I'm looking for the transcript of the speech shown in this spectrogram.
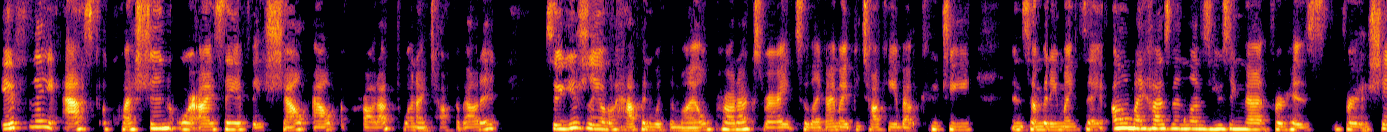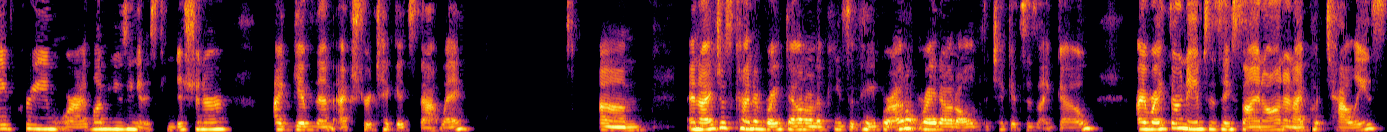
If they ask a question, or I say if they shout out a product when I talk about it, so usually it'll happen with the mild products, right? So like I might be talking about Coochy and somebody might say, "Oh, my husband loves using that for his for his shave cream or I love using it as conditioner." I give them extra tickets that way. Um, and I just kind of write down on a piece of paper. I don't write out all of the tickets as I go. I write their names as they sign on and I put tallies.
